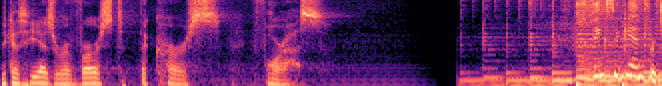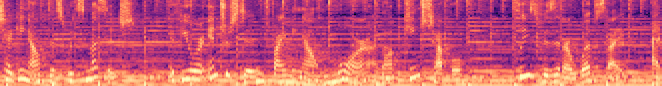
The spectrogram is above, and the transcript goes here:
because he has reversed the curse for us. Thanks again for checking out this week's message. If you are interested in finding out more about King's Chapel, please visit our website at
